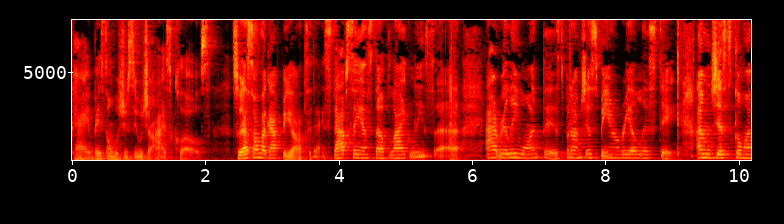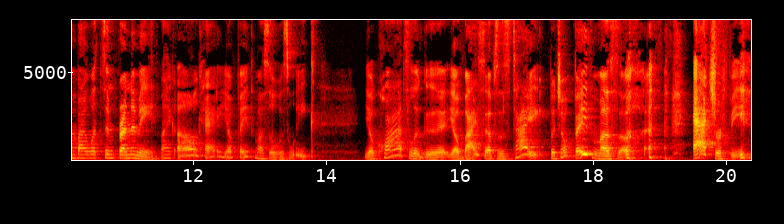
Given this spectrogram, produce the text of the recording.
Okay? Based on what you see with your eyes closed. So that's all I got for y'all today. Stop saying stuff like, Lisa, I really want this, but I'm just being realistic. I'm just going by what's in front of me. Like, oh, okay, your faith muscle was weak. Your quads look good, your biceps is tight, but your faith muscle atrophy.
